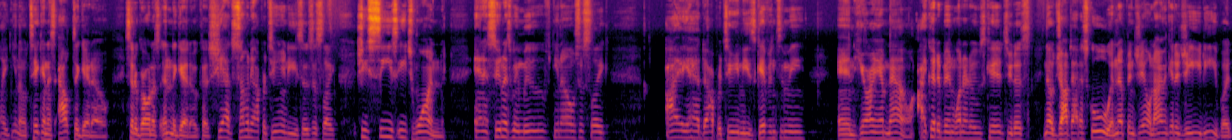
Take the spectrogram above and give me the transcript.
like, you know, taking us out the ghetto instead of growing us in the ghetto because she had so many opportunities. It was just like she sees each one. And as soon as we moved, you know, it's just like I had the opportunities given to me and here I am now. I could have been one of those kids who just, you know, dropped out of school, ended up in jail, not even get a GED, but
